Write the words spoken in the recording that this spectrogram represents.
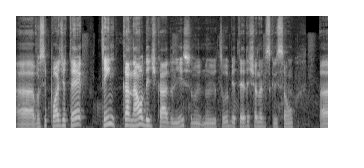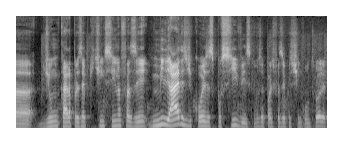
uh, você pode até. Tem canal dedicado nisso no, no YouTube, até deixar na descrição Uh, de um cara, por exemplo, que te ensina a fazer milhares de coisas possíveis que você pode fazer com o Steam Controller,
